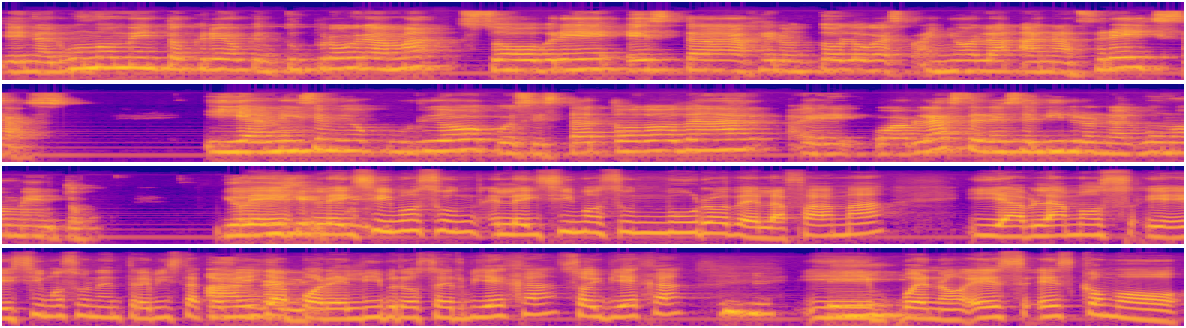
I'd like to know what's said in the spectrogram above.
en algún momento creo que en tu programa sobre esta gerontóloga española Ana Freixas. Y a mí se me ocurrió, pues está todo dar, eh, o hablaste de ese libro en algún momento. Yo le, dije, le hicimos un, le hicimos un muro de la fama y hablamos, eh, hicimos una entrevista con ella por el libro Ser Vieja, Soy Vieja. Y Sí. bueno, es, es como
